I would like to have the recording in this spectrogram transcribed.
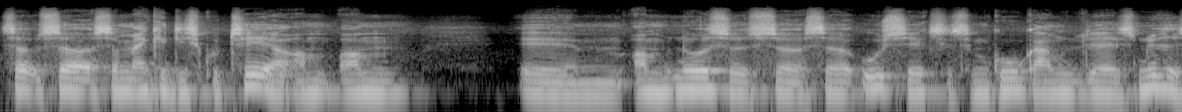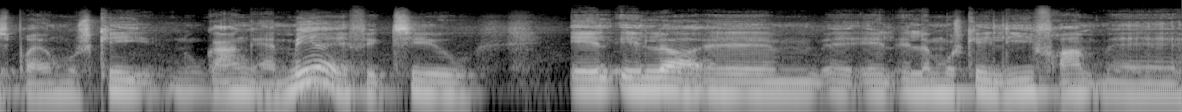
så, så, så man kan diskutere om, om, øh, om noget så, så, så usexet som gode gamle nyhedsbrev måske nogle gange er mere effektive, eller, øh, eller måske lige frem... Øh,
